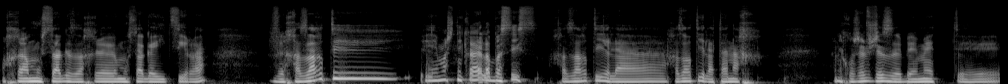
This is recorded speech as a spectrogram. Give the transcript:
אחרי המושג הזה, אחרי מושג היצירה. וחזרתי, אה, מה שנקרא, אל הבסיס. חזרתי אל, ה... חזרתי אל התנ"ך. אני חושב שזה באמת, אה,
